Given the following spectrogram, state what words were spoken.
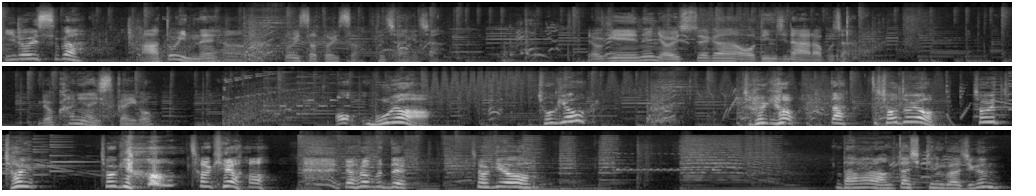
이럴 수가. 아, 또 있네. 어, 또 있어, 또 있어. 괜찮아, 괜찮아. 여기는 열쇠가 어딘지는 알아보자. 몇 칸이나 있을까 이거? 어 뭐야? 저기요? 저기요 나 저도요 저기 저기 저기요 저기요 여러분들 저기요 나만 왕따 시키는 거야 지금?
